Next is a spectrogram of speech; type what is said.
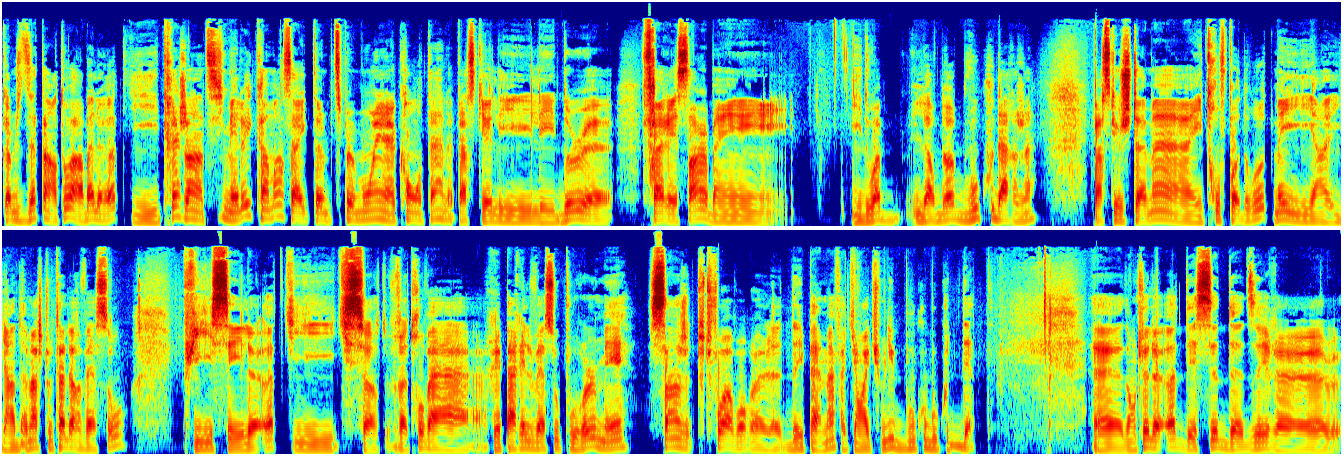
comme je disais tantôt, Arbal il est très gentil, mais là, il commence à être un petit peu moins euh, content parce que les, les deux euh, frères et sœurs, ben, il, doit, il leur doit beaucoup d'argent parce que justement, ils trouvent pas de route, mais ils, ils endommagent tout à leur vaisseau. Puis c'est le Hot qui, qui se retrouve à réparer le vaisseau pour eux, mais sans toutefois avoir des paiements, fait qu'ils ont accumulé beaucoup, beaucoup de dettes. Euh, donc là, le Hot décide de dire euh,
